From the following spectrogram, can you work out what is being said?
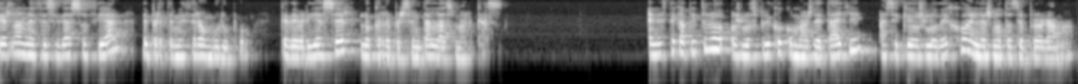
que es la necesidad social de pertenecer a un grupo, que debería ser lo que representan las marcas. En este capítulo os lo explico con más detalle, así que os lo dejo en las notas del programa.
